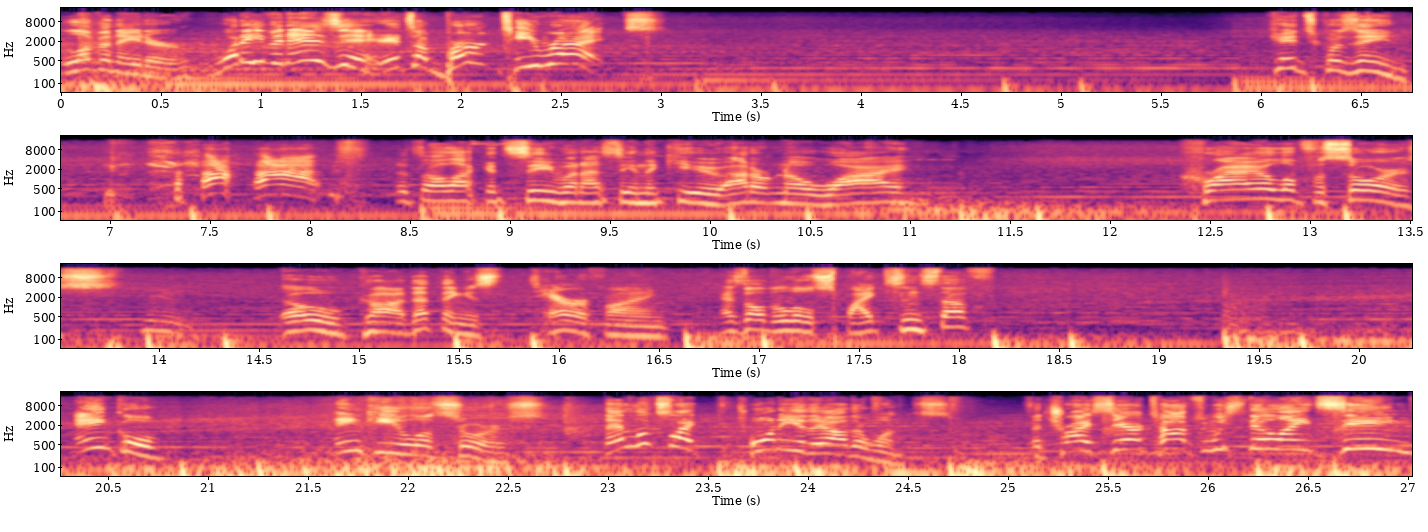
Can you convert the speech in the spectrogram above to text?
Lovinator. What even is it? It's a burnt T-Rex. Kids cuisine. That's all I could see when I seen the queue. I don't know why. Cryolophosaurus. Hmm. Oh god, that thing is terrifying. Has all the little spikes and stuff. Ankle. Ankylosaurus. That looks like 20 of the other ones. The Triceratops we still ain't seen.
